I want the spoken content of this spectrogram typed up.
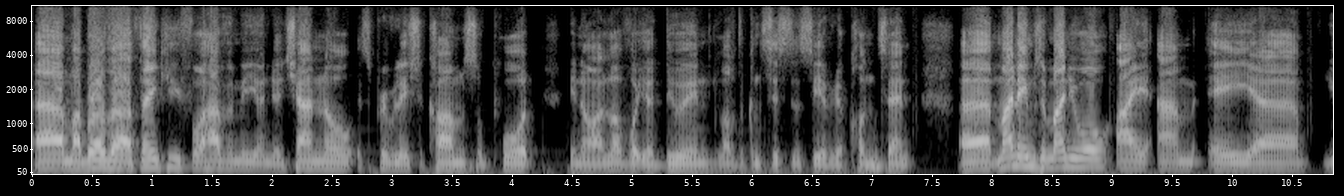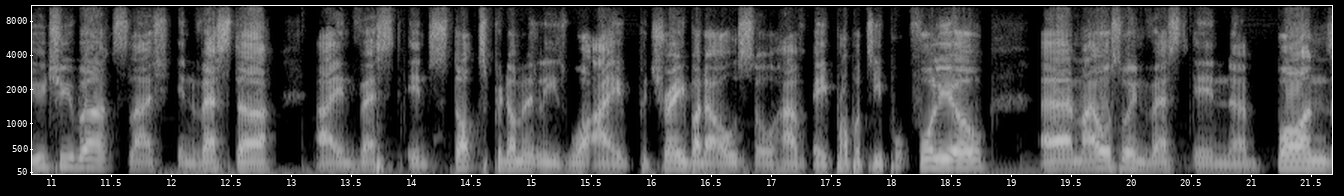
Uh, my brother, thank you for having me on your channel. It's a privilege to come support. You know, I love what you're doing. Love the consistency of your content. Uh, my name's Emmanuel. I am a uh, YouTuber slash investor. I invest in stocks predominantly is what I portray, but I also have a property portfolio. Um, I also invest in uh, bonds.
